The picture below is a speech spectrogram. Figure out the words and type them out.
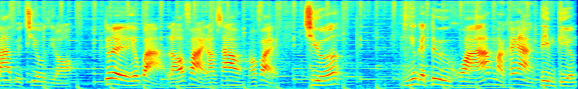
ba tuyệt chiêu gì đó tiêu đề hiệu quả nó phải làm sao? Nó phải chứa những cái từ khóa mà khách hàng tìm kiếm.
